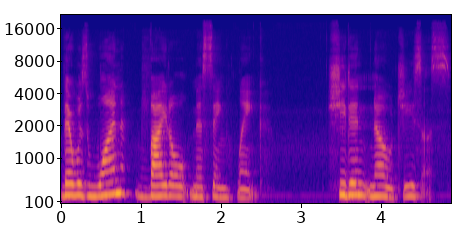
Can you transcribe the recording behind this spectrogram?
there was one vital missing link. She didn't know Jesus.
